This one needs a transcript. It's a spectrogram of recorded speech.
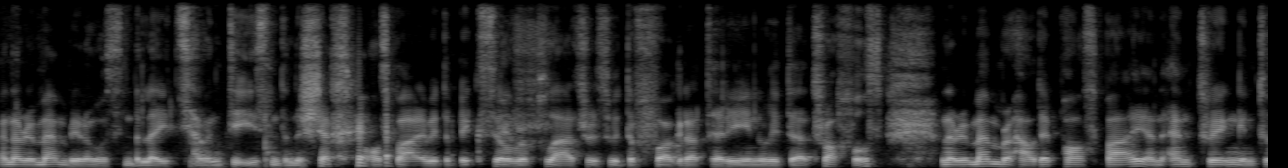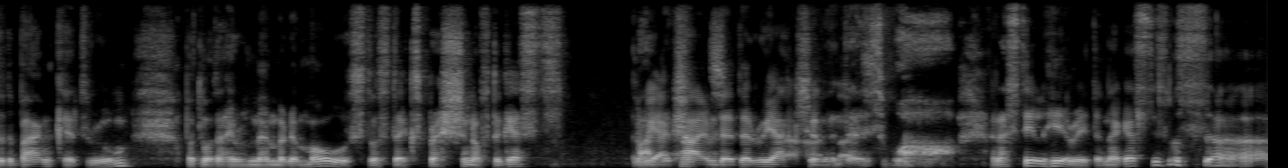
and I remember you know, it was in the late seventies, and then the chefs passed by with the big silver platters with the foie gras terrine with the truffles, and I remember how they passed by and entering into the banquet room. But what I remember the most was the expression of the guests the by the time that the reaction yeah, and nice. this wow and i still hear it and i guess this was uh,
